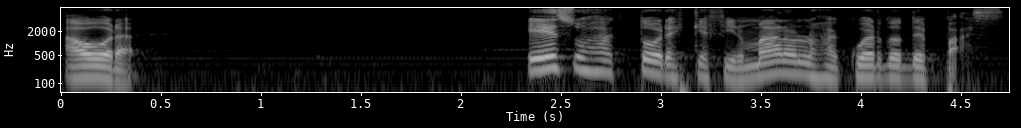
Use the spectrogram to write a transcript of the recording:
Ahora, esos actores que firmaron los acuerdos de paz,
